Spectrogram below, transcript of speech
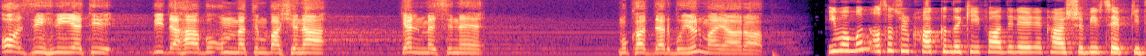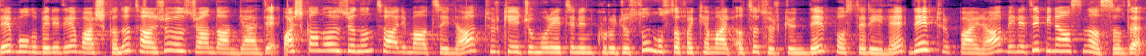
o zihniyeti bir daha bu ümmetin başına gelmesine mukadder buyurma ya Rab. İmamın Atatürk hakkındaki ifadelerine karşı bir tepki de Bolu Belediye Başkanı Tanju Özcan'dan geldi. Başkan Özcan'ın talimatıyla Türkiye Cumhuriyeti'nin kurucusu Mustafa Kemal Atatürk'ün dev posteriyle dev Türk bayrağı belediye binasına asıldı.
